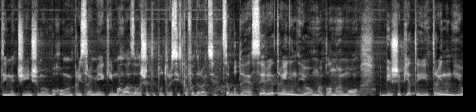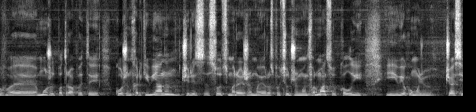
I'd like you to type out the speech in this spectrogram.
тими чи іншими вибуховими пристроями, які могла залишити тут Російська Федерація. Це буде серія тренінгів. Ми плануємо більше п'яти тренінгів. Е, Можуть потрапити кожен харків'янин через соцмережі. Ми розповсюджуємо інформацію, коли і в якому часі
